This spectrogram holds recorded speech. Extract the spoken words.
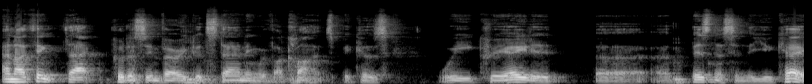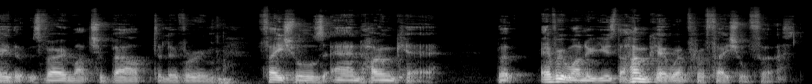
and I think that put us in very good standing with our clients because we created uh, a business in the UK that was very much about delivering facials and home care. But everyone who used the home care went for a facial first.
